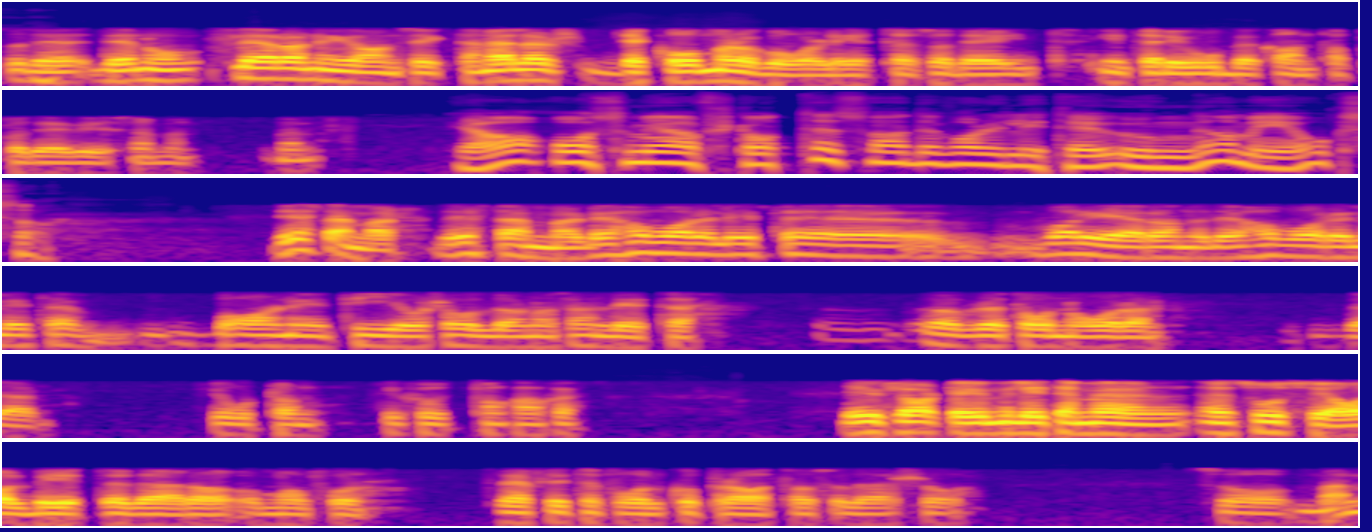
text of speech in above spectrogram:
Så det, det, är nog flera nya ansikten, eller det kommer att gå lite så det är inte, inte det obekanta på det viset. Men, men... Ja, och som jag har förstått det så har det varit lite unga med också. Det stämmer, det stämmer. Det har varit lite varierande. Det har varit lite barn i tioårsåldern och sen lite övre tonåren. Där 14 till 17 kanske. Det är ju klart, det är lite mer en social bit det där och man får träffa lite folk och prata och sådär så. så. Men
